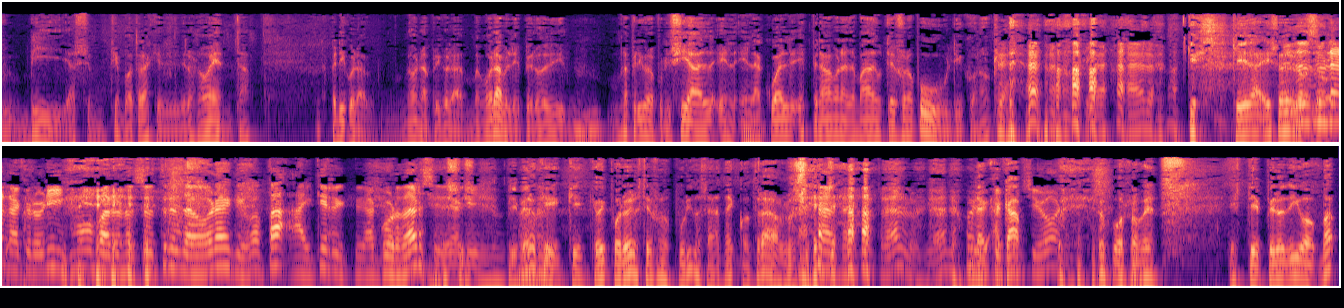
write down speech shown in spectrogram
vi hace un tiempo atrás, que de, los 90, una película, no una película memorable, pero una película policial en, la cual esperábamos una llamada de un teléfono público, ¿no? Claro, que, era eso, es un anacronismo para nosotros ahora que papá hay que acordarse de aquello. Primero que, que, hoy por hoy los teléfonos públicos a encontrarlos. encontrarlos, claro. acá, por lo menos. Este, pero digo, va,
